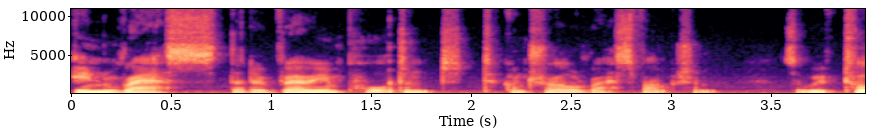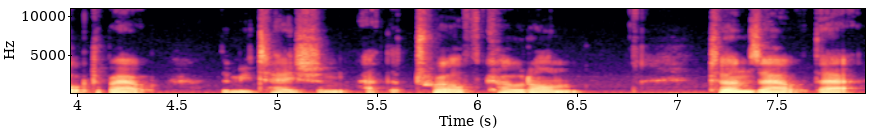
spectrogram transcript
in RAS that are very important to control RAS function. So we've talked about the mutation at the 12th codon. Turns out that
